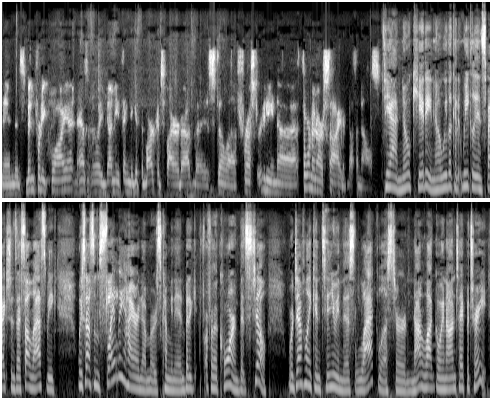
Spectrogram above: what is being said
and it's been pretty quiet and hasn't really done anything to get the markets fired up, but it's still a frustrating uh, thorn in our side, if nothing else. Yeah, no kidding. No, we look at weekly inspections. I saw last week we saw some slightly higher numbers coming in, but for the corn, but still, we're definitely continuing this lackluster, not a lot going on type of trade.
